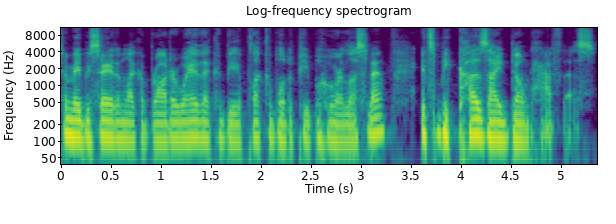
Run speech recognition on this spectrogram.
to maybe say it in like a broader way that could be applicable to people who are listening, it's because I don't have this.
